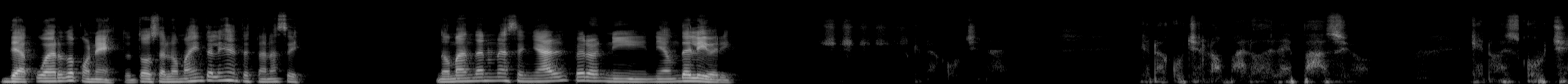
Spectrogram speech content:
de acuerdo con esto. Entonces, los más inteligentes están así. No mandan una señal, pero ni, ni a un delivery. que no escuche nadie. Que no escuchen los malos del espacio. Que no escuchen.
